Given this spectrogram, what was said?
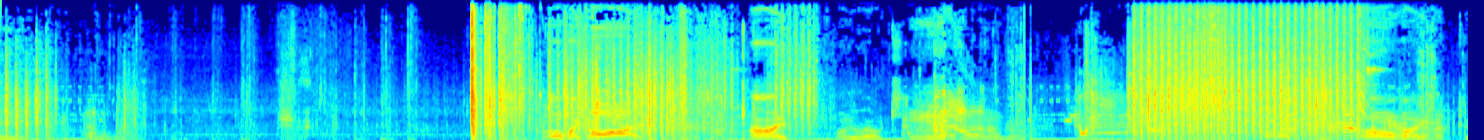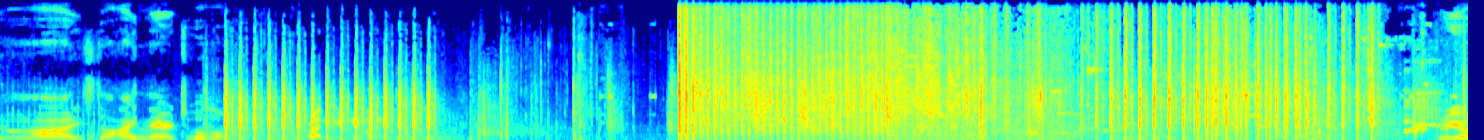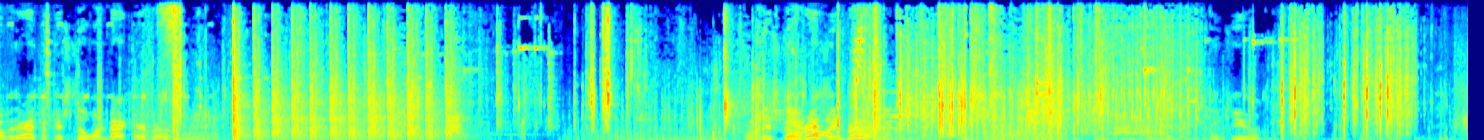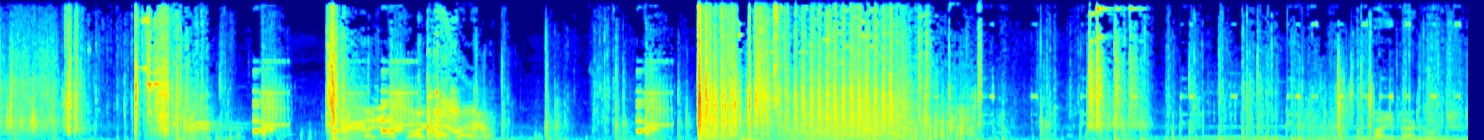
Oh my god! I fucking little can't logo. Oh my god, he's still hiding there. Two of them. Three over there. I think there's still one back there, bro. There's still resin, bro. Thank you. Buy you back lunch.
